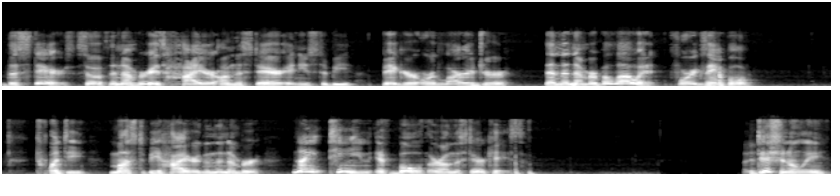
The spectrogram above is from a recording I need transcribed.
the stairs. So if the number is higher on the stair, it needs to be bigger or larger than the number below it. For example, 20 must be higher than the number 19 if both are on the staircase. Additionally,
